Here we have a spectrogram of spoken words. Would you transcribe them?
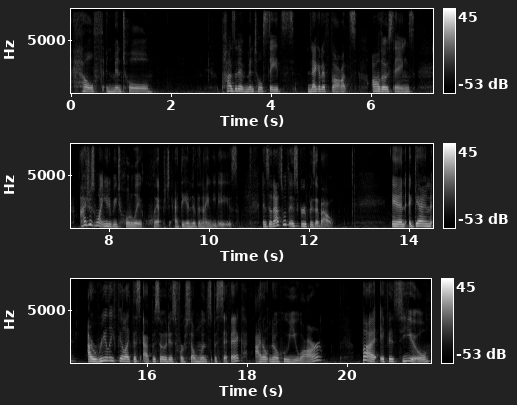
health and mental, positive mental states, negative thoughts, all those things. I just want you to be totally equipped at the end of the 90 days. And so that's what this group is about. And again, I really feel like this episode is for someone specific. I don't know who you are, but if it's you,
